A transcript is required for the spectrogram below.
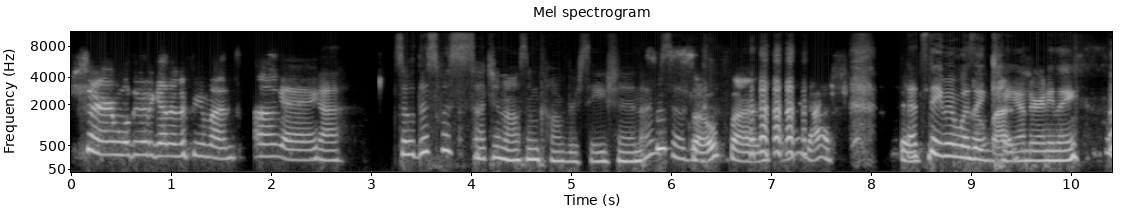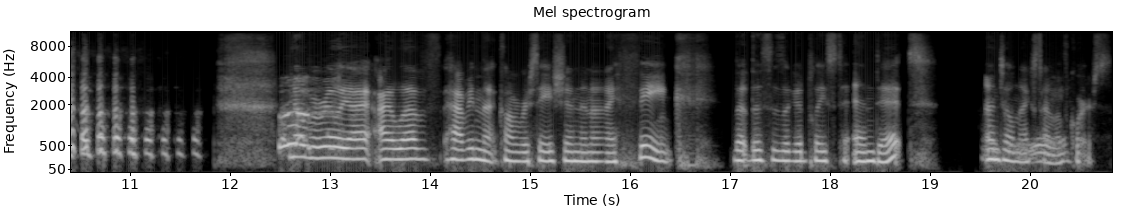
Sure, we'll do it again in a few months. Okay. Yeah. So this was such an awesome conversation. I'm This so so fun. Oh my gosh. that statement wasn't so canned or anything. no, but really, I, I love having that conversation, and I think that this is a good place to end it. Until next time, of course.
